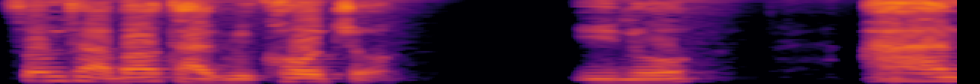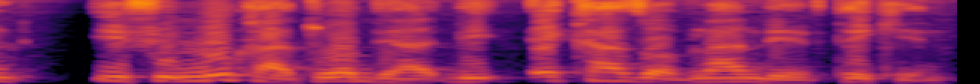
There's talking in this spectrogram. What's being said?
something about agriculture, you know. And if you look at what are, the acres of land they've taken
